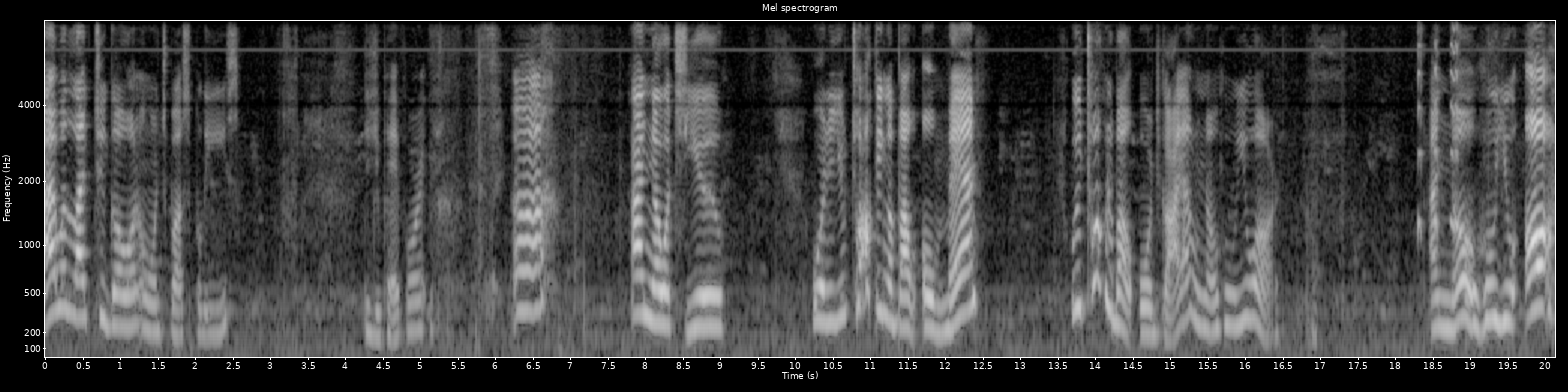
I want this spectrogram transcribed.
I would like to go on Orange Bus, please. Did you pay for it? Uh, I know it's you. What are you talking about, old man? You talking about, orange guy? I don't know who you are. I know who you are.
